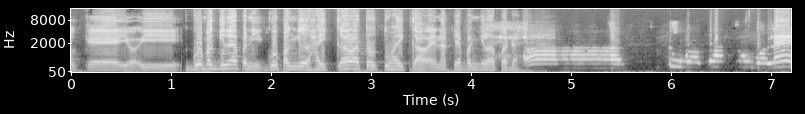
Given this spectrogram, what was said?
oke, okay, yoi. Gue panggil apa nih? Gue panggil Haikal atau Tuh Haikal? Enaknya panggil apa dah? Uh, tuh apa tuh boleh.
